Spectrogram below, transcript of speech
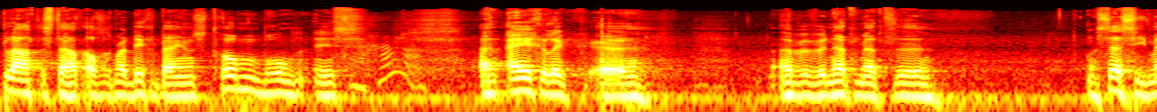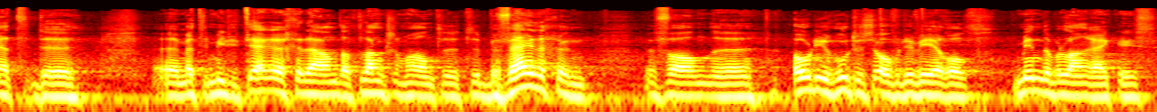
platen staat, als het maar dicht bij een stroombron is. Aha. En eigenlijk uh, hebben we net met uh, een sessie met de, uh, met de militairen gedaan, dat langzamerhand het beveiligen van olieroutes over de wereld minder belangrijk is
